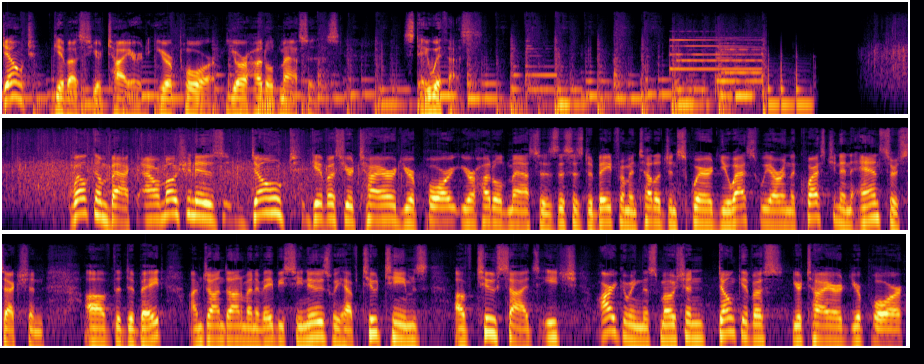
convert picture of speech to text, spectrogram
Don't give us your tired, your poor, your huddled masses. Stay with us. Welcome back. Our motion is don't give us your tired, your poor, your huddled masses. This is debate from Intelligence Squared US. We are in the question and answer section of the debate. I'm John Donvan of ABC News. We have two teams of two sides, each arguing this motion. Don't give us your tired, your poor,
